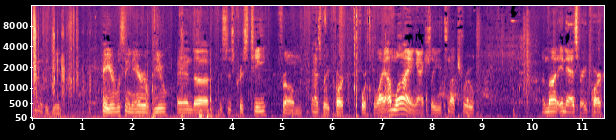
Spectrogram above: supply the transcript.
That'll be good. Hey, you're listening to Aerial View, and uh, this is Chris T from Asbury Park, 4th of July. I'm lying, actually. It's not true. I'm not in Asbury Park.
